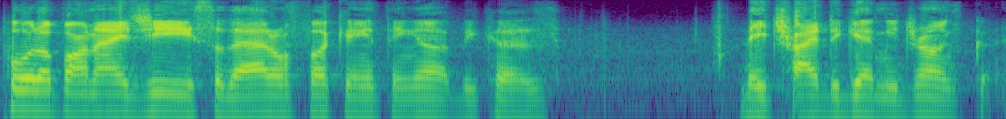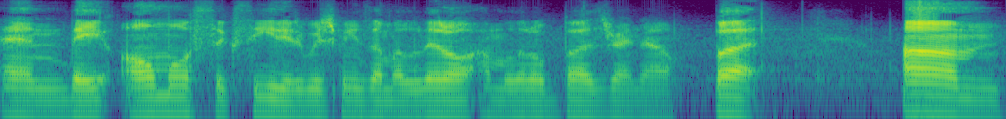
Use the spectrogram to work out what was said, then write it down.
pull it up on IG so that I don't fuck anything up because they tried to get me drunk and they almost succeeded, which means I'm a little. I'm a little buzzed right now. But um,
